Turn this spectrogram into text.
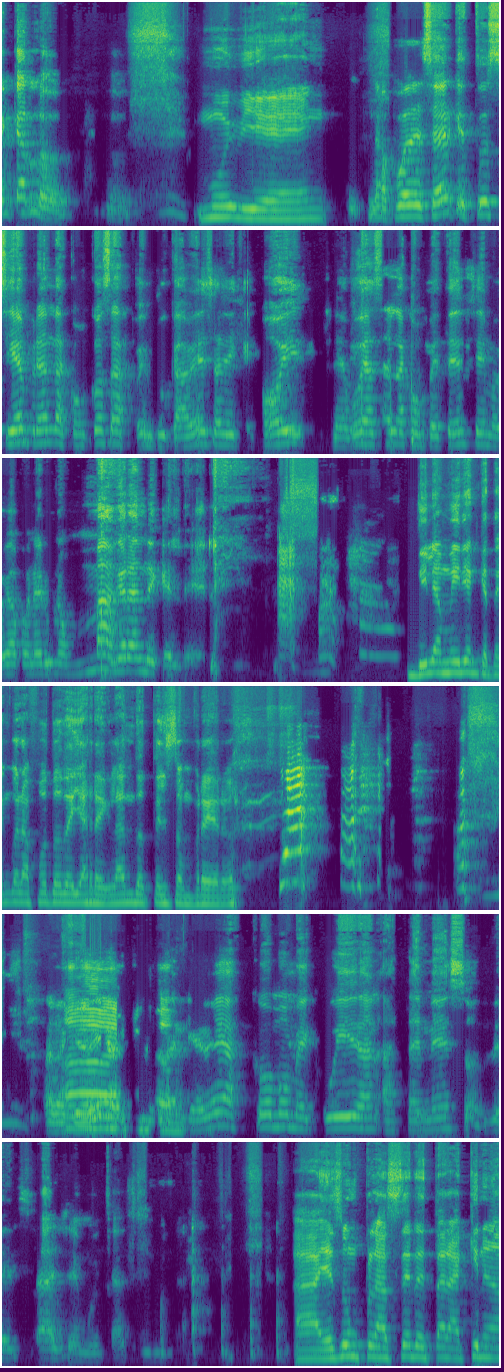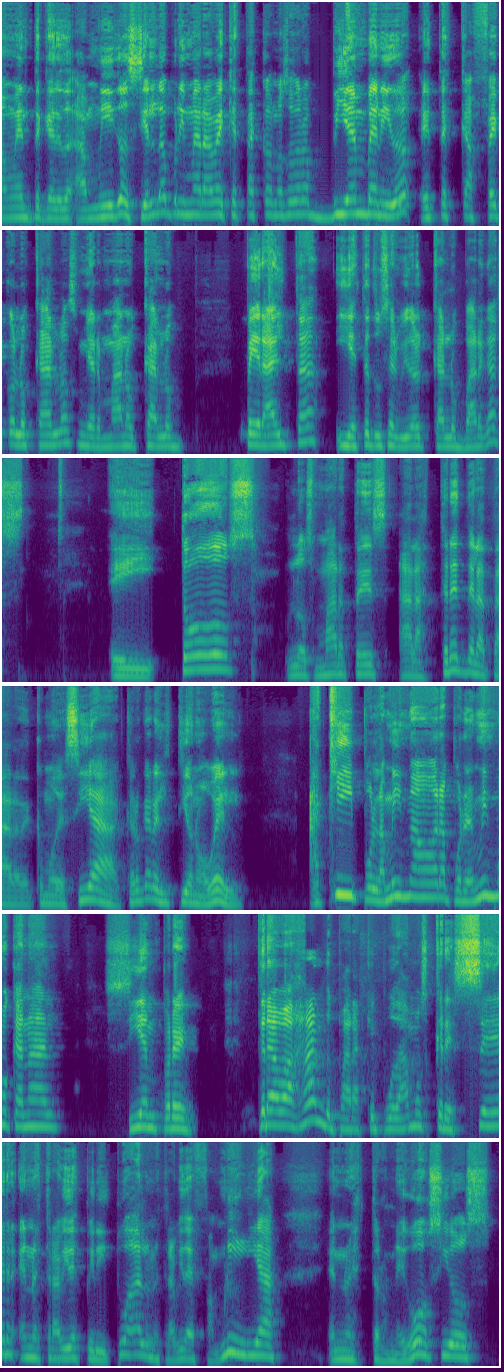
¿Cómo estás, Carlos? Muy bien. No puede ser que tú siempre andas con cosas en tu cabeza. Dije, hoy le voy a hacer la competencia y me voy a poner uno más grande que el de él. Dile a Miriam que tengo la foto de ella arreglándote el sombrero. Para que, Ay, veas, para que veas cómo me cuidan hasta en esos detalles, muchachos. Es un placer estar aquí nuevamente, queridos amigos. Si es la primera vez que estás con nosotros, bienvenido. Este es Café con los Carlos, mi hermano Carlos Peralta y este es tu servidor Carlos Vargas. Y todos los martes a las 3 de la tarde, como decía, creo que era el tío Nobel, aquí por la misma hora, por el mismo canal, siempre trabajando para que podamos crecer en nuestra vida espiritual, en nuestra vida de familia, en nuestros negocios,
